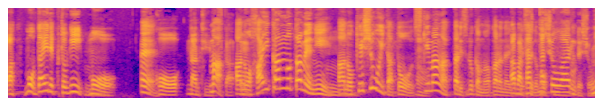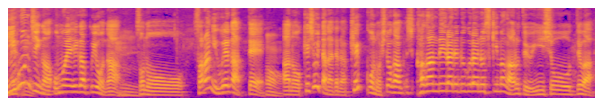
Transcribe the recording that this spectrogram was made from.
あ、もうダイレクトに、もう、ええ。こう、なんていうんでますか？あ、あの、うん。配管のために、うん。あの、化粧板と隙間があったりするかもわからないですけども、多少はあるでしょうね。日本人が思い描くような、うん。その、さらに上があって、うん。あの、化粧板の間には結構の人がかがんでいられるぐらいの隙間があるという印象では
